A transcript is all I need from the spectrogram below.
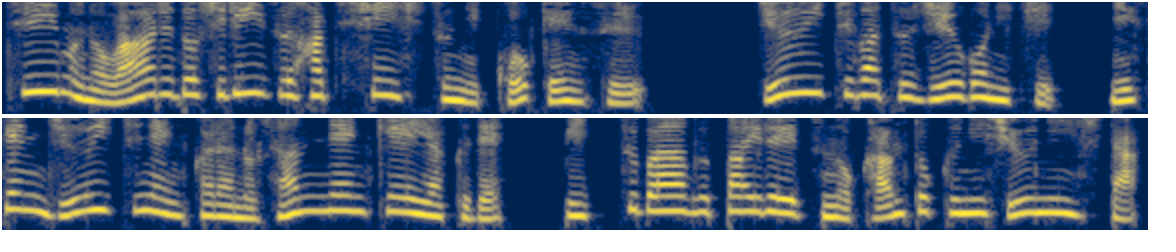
チームのワールドシリーズ初進出に貢献する。11月15日、2011年からの3年契約で、ピッツバーグパイレーツの監督に就任した。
